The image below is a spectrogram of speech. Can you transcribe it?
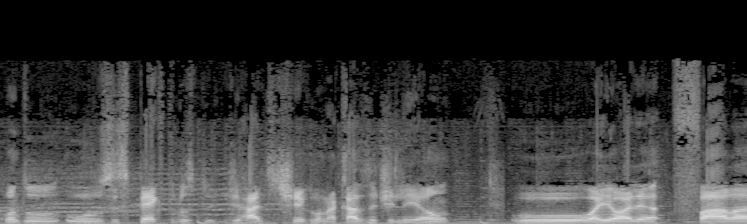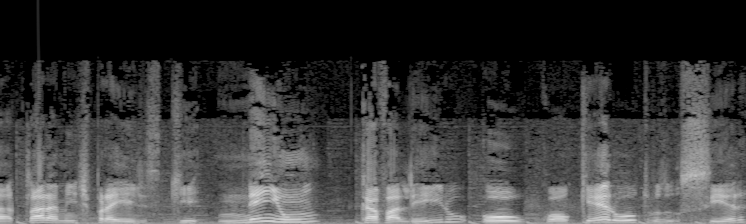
quando os espectros de Hades chegam na casa de Leão, o Aiolia fala claramente pra eles que nenhum cavaleiro ou qualquer outro ser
